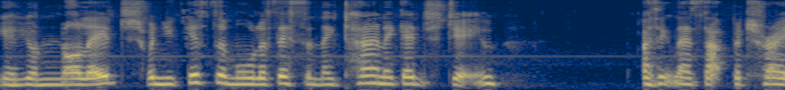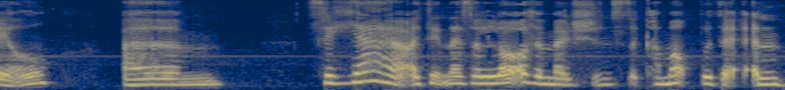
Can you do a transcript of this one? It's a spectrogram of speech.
your, your knowledge, when you give them all of this and they turn against you, I think there's that betrayal. Um, so yeah, I think there's a lot of emotions that come up with it. And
